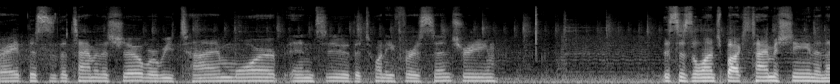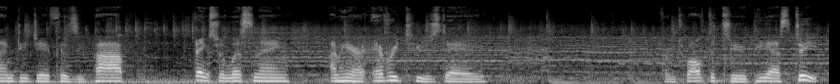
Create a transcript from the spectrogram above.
Alright, this is the time of the show where we time warp into the 21st century. This is the Lunchbox Time Machine, and I'm DJ Fizzy Pop. Thanks for listening. I'm here every Tuesday from 12 to 2 PST.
